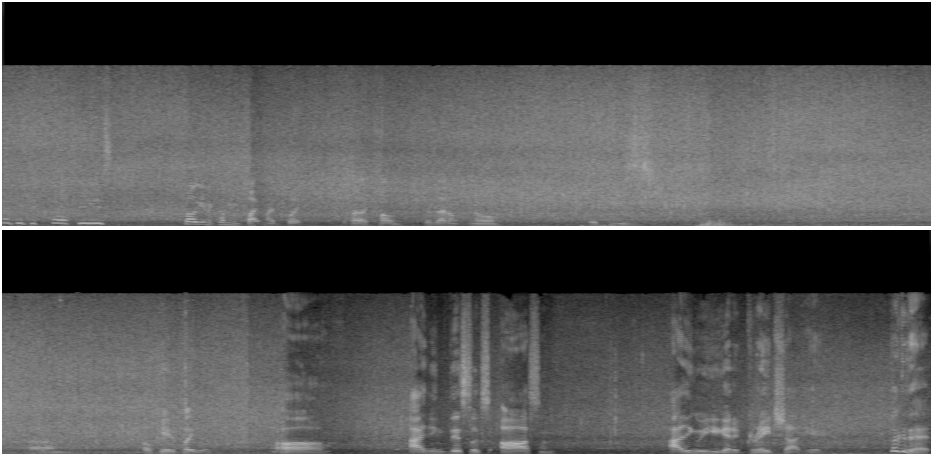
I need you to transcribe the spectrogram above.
Look at the puppies. Probably gonna come and bite my butt if I like call him, because I don't know if he's um, okay to play with. Oh, I think this looks awesome. I think we could get a great shot here. Look at that.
